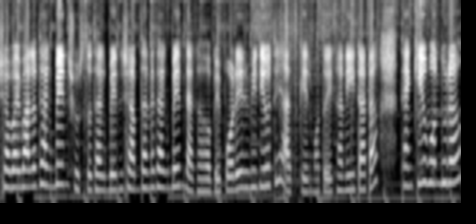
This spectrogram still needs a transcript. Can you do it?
সবাই ভালো থাকবেন, সুস্থ থাকবেন, সাবধানে থাকবেন। দেখা হবে পরের ভিডিওতে। আজকের মতো এখানেই, টাটা। থ্যাংক ইউ বন্ধুরা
